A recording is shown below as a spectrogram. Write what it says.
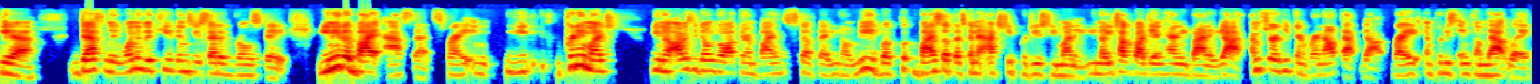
Yeah, definitely. One of the key things you said is real estate. You need to buy assets, right? And you pretty much, you know, obviously don't go out there and buy stuff that you don't need, but put, buy stuff that's going to actually produce you money. You know, you talk about Dan Henry buying a yacht. I'm sure he can rent out that yacht, right? And produce income that way.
